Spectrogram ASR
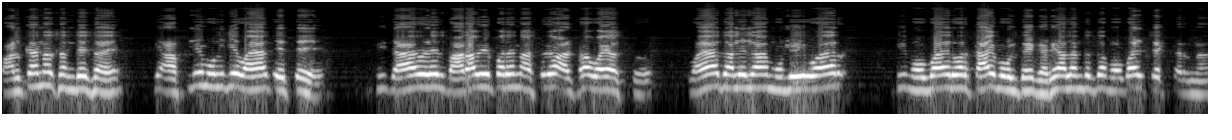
पालकांना संदेश आहे की आपली मुलगी वयात येते की ज्या वेळेस बारावी पर्यंत असतो अठरा वय असतो वयात आलेल्या मुलीवर ती मोबाईलवर काय बोलते घरी आल्यानंतर मोबाईल चेक करणं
